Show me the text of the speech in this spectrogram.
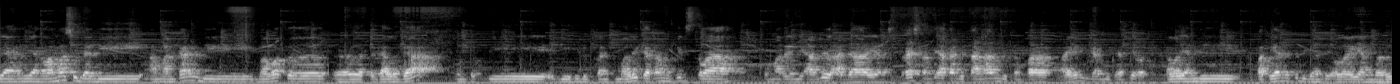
yang yang lama sudah diamankan dibawa ke eh, Tegalega untuk di, dihidupkan kembali karena mungkin setelah kemarin diambil ada yang stres nanti akan ditanam di tempat lain dan diganti kalau yang di Patian itu diganti oleh yang baru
